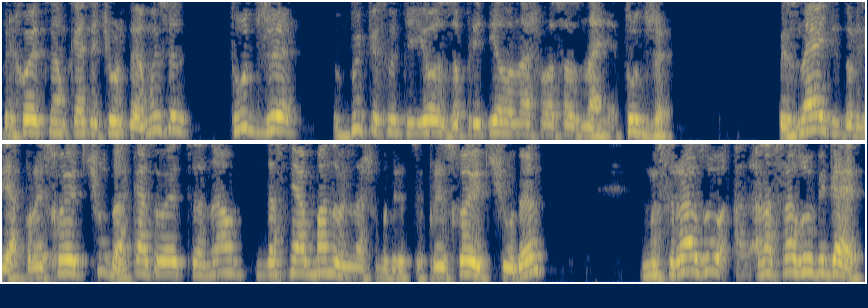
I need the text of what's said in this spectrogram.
приходит к нам какая-то чуждая мысль, тут же выпихнуть ее за пределы нашего сознания. Тут же. Вы знаете, друзья, происходит чудо. Оказывается, нам, нас не обманывали наши мудрецы. Происходит чудо, мы сразу, она сразу убегает.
